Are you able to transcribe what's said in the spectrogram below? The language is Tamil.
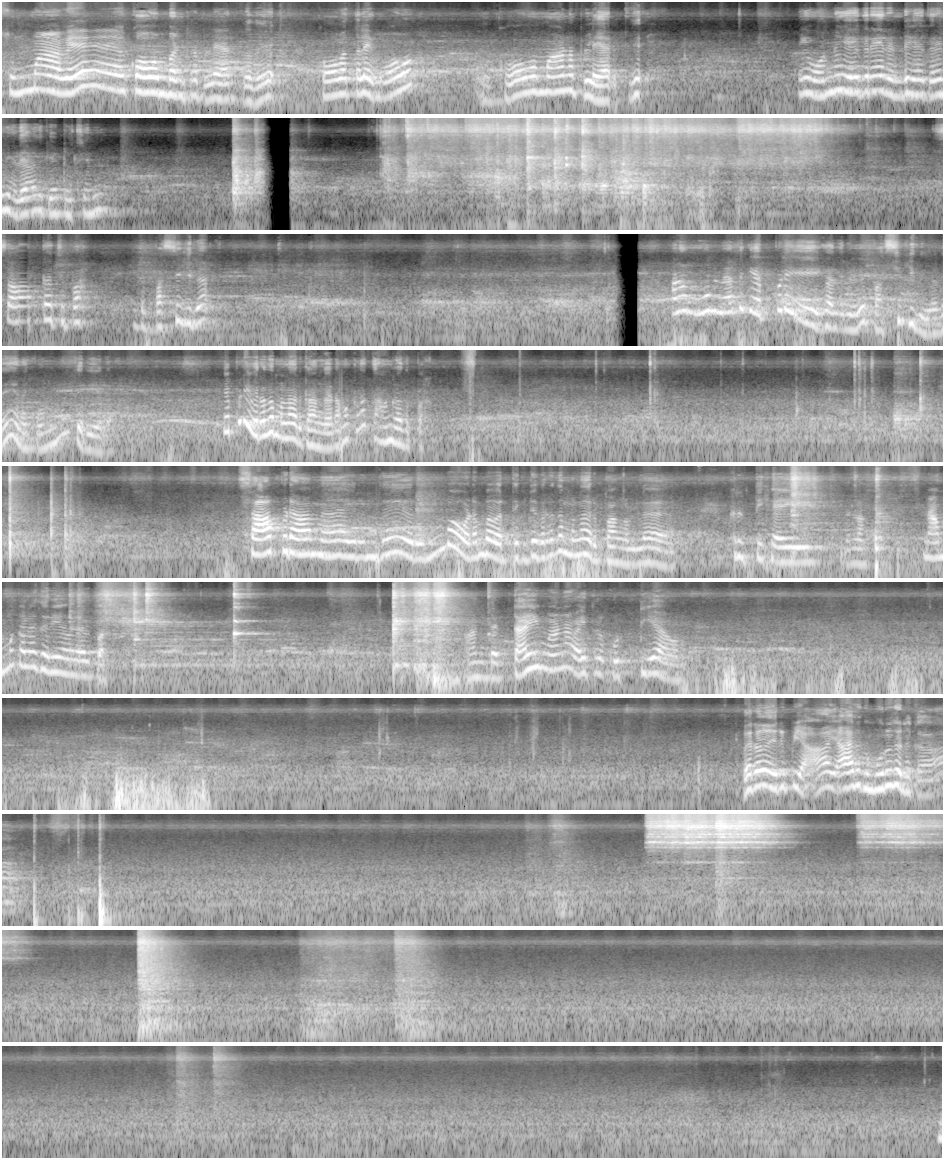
சும்மாவே கோபம் பண்ணுற பிள்ளையா இருக்குது. கோபத்தில் கோவம் கோபமான பிள்ளையா இருக்குது. நீ ஒன்று கேட்குறேன் ரெண்டு கேட்குறேன் நீ எதையாவது கேட்டுருச்சின்னு. சாப்பிட்டாச்சுப்பா. இந்த பசிக்குதான் ஆனால் மூணு நேரத்துக்கு எப்படி கதிரவே பசிக்குது அதே எனக்கு ஒன்றும் தெரியலை. எப்படி விரதமெல்லாம் இருக்காங்க? நமக்கெல்லாம் தாங்காதுப்பா. சாப்பிடாம இருந்து ரொம்ப உடம்ப வருத்திக்கிட்டு விரதமெல்லாம் இருப்பாங்கல்ல? கிருத்திகை இதெல்லாம். நமக்கெல்லாம் சரியாக வராதுப்பா. அந்த டைமான வயிற்றில் கொட்டியே ஆகணும். விரதம் இருப்பியா? யாருக்கு? முருகனுக்கா?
